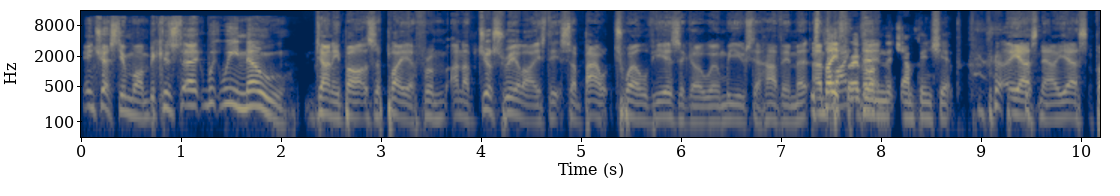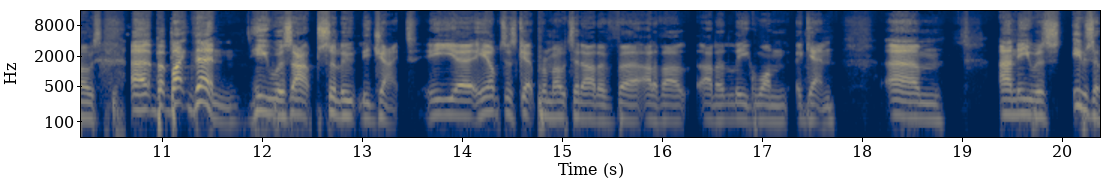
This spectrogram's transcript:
Interesting one because uh, we, we know Danny Batth as a player from, and I've just realised it's about 12 years ago when we used to have him. He's and played for everyone then, in the championship. he has now, yeah, I suppose. Uh, but back then, he was absolutely jacked. He uh, he helped us get promoted out of uh, out of our out of League One again. Um, and he was he was a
